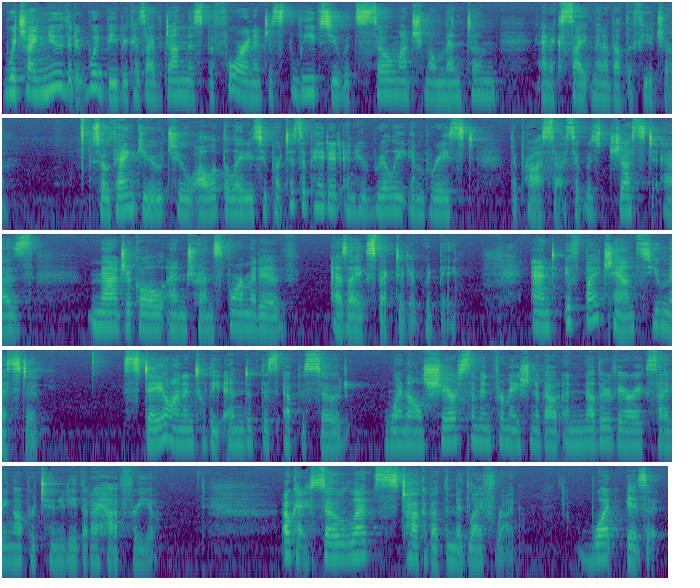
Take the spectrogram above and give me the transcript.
which I knew that it would be because I've done this before, and it just leaves you with so much momentum and excitement about the future. So, thank you to all of the ladies who participated and who really embraced the process. It was just as magical and transformative as I expected it would be. And if by chance you missed it, stay on until the end of this episode when I'll share some information about another very exciting opportunity that I have for you. Okay, so let's talk about the midlife rut. What is it?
